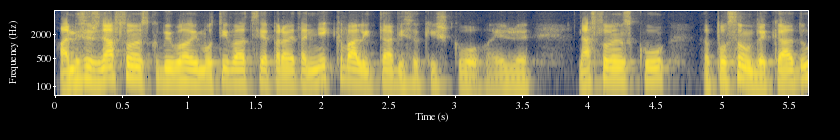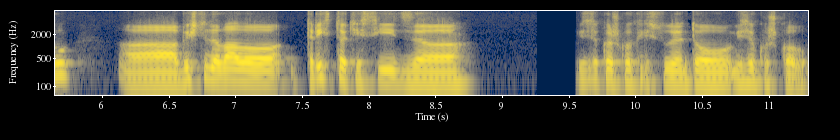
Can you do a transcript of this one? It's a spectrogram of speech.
Ale myslím, že na Slovensku by bola motivácia práve tá nekvalita vysokých škôl. Hej, že na Slovensku za poslednú dekádu uh, vyštudovalo 300 tisíc uh, vysokoškolských študentov vysokú školu.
